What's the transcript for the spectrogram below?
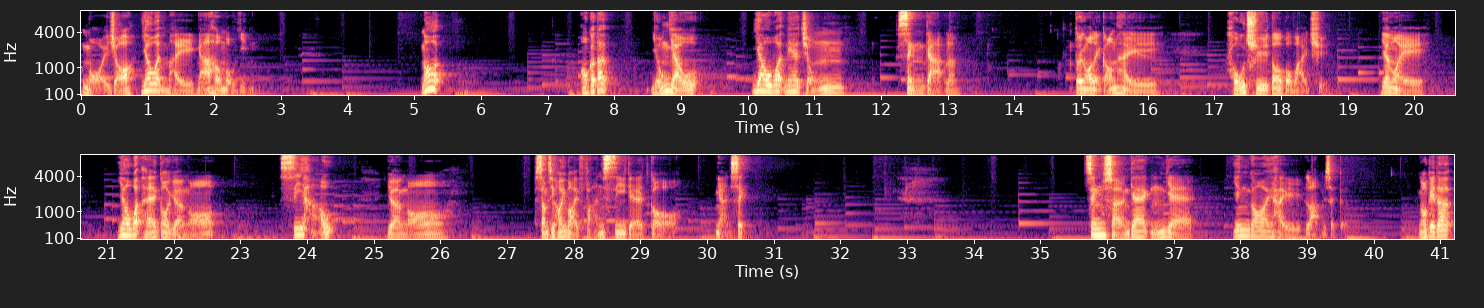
呆咗，憂鬱唔係啞口無言。我我覺得擁有憂鬱呢一種性格啦，對我嚟講係好處多過壞處，因為。憂鬱係一個讓我思考，讓我甚至可以話係反思嘅一個颜色。正常嘅午夜應該係藍色嘅。我記得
